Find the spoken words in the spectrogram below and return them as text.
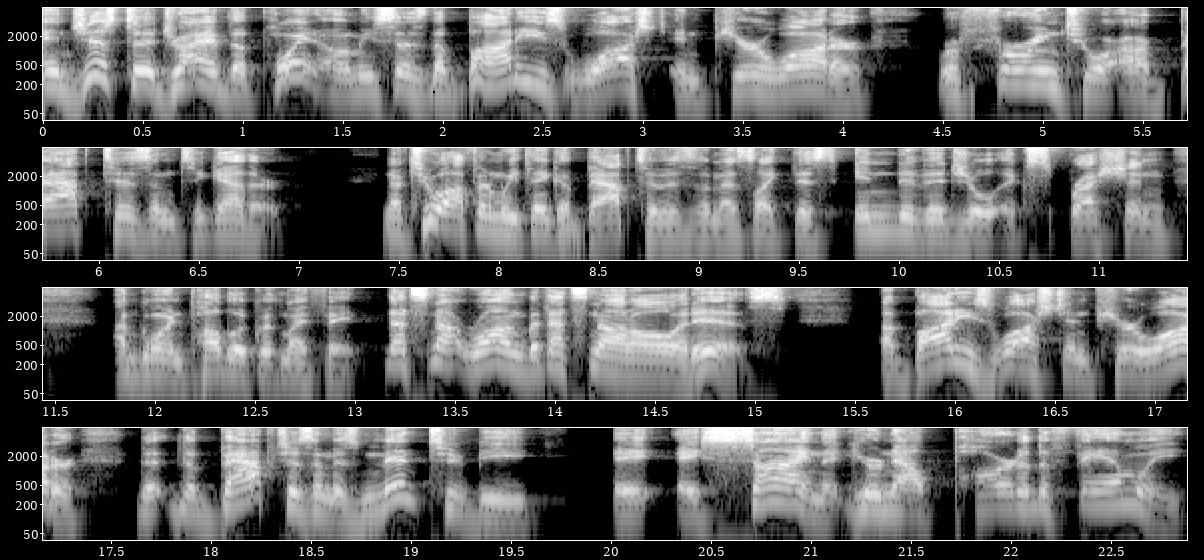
And just to drive the point home, he says the bodies washed in pure water, referring to our baptism together. Now, too often we think of baptism as like this individual expression. I'm going public with my faith. That's not wrong, but that's not all it is. A body's washed in pure water. The, the baptism is meant to be a, a sign that you're now part of the family.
